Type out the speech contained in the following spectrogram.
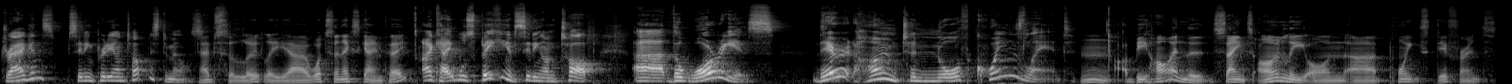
Dragons sitting pretty on top, Mr. Mills. Absolutely. Uh, what's the next game, Pete? Okay, well, speaking of sitting on top, uh, the Warriors, they're at home to North Queensland. Uh, Behind the Saints only on uh, points difference.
